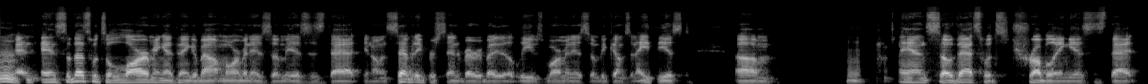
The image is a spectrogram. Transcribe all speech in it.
Mm. and and so that's what's alarming, I think, about Mormonism is is that you know, and seventy percent of everybody that leaves Mormonism becomes an atheist. Um, Hmm. and so that's what's troubling is, is that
